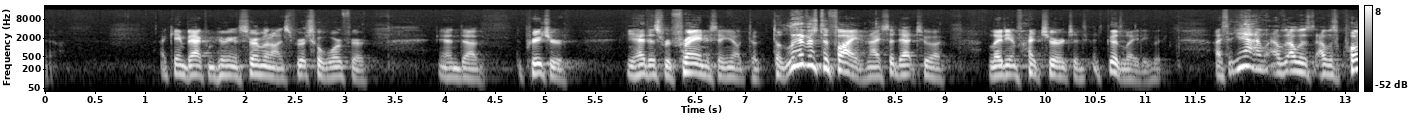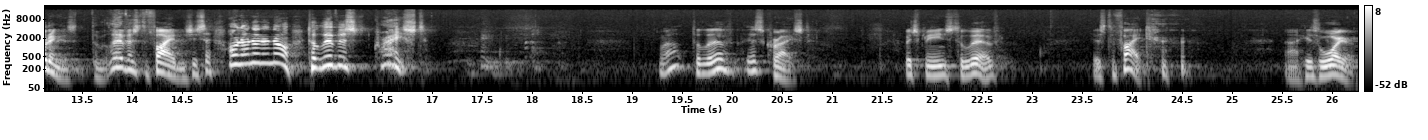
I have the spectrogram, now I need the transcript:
Yeah. I came back from hearing a sermon on spiritual warfare, and uh, the preacher, he had this refrain saying, you know, to, to live is to fight. And I said that to a lady in my church, a good lady, but I said, Yeah, I, I, was, I was quoting this. To live is to fight. And she said, Oh, no, no, no, no. To live is Christ. well, to live is Christ, which means to live is to fight. uh, he's a warrior.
